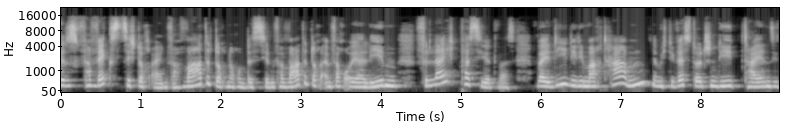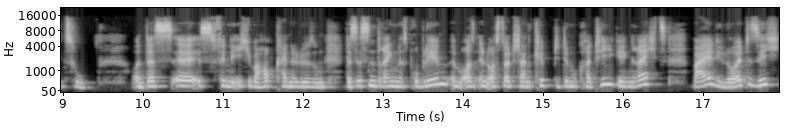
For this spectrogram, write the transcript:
Das verwächst sich doch einfach. Wartet doch noch ein bisschen, verwartet doch einfach euer Leben. Vielleicht passiert was, weil die, die die Macht haben, nämlich die Westdeutschen, die teilen sie zu. Und das äh, ist, finde ich, überhaupt keine Lösung. Das ist ein drängendes Problem. Im Ost in Ostdeutschland kippt die Demokratie gegen rechts, weil die Leute sich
